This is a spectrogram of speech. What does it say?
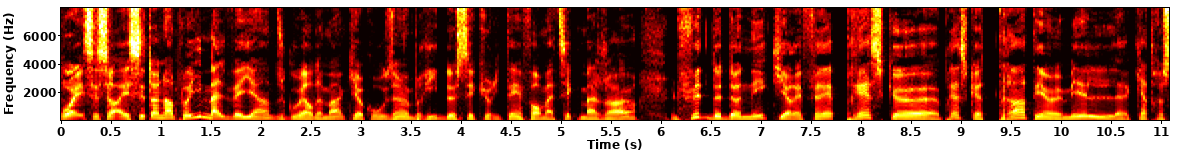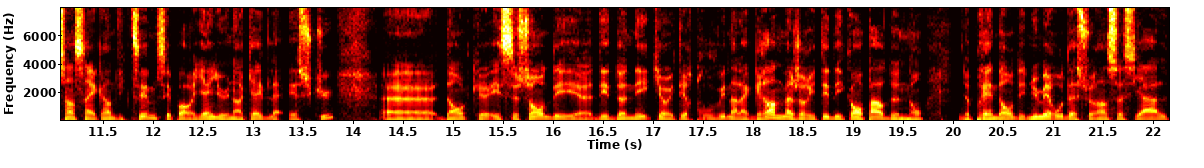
Oui, c'est ça. Et c'est un employé malveillant du gouvernement qui a causé un bris de sécurité informatique majeur, une fuite de données qui aurait fait presque presque 31 450 victimes, c'est pas rien. Il y a une enquête de la SQ. Euh, donc, et ce sont des, des données qui ont été retrouvées dans la grande majorité des cas. On parle de noms, de prénoms, des numéros d'assurance sociale,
